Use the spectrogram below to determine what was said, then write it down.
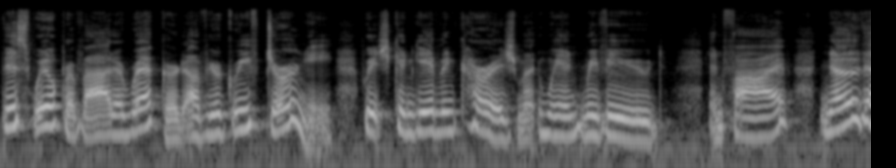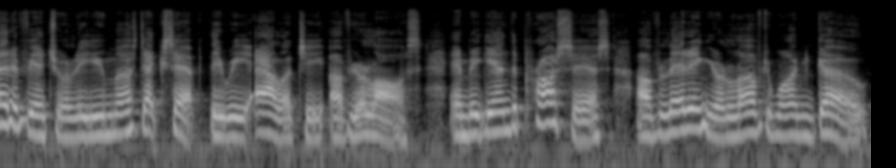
This will provide a record of your grief journey, which can give encouragement when reviewed. And five, know that eventually you must accept the reality of your loss and begin the process of letting your loved one go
